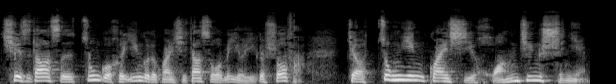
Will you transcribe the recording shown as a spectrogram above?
其实当时中国和英国的关系，当时我们有一个说法叫中英关系黄金十年，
